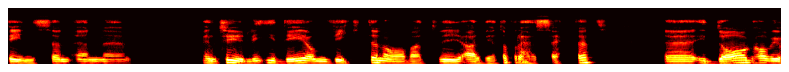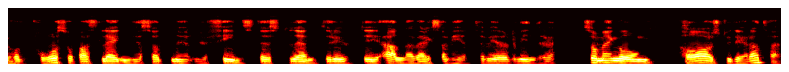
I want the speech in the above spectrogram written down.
finns en, en, eh, en tydlig idé om vikten av att vi arbetar på det här sättet. Eh, idag har vi hållit på så pass länge så att nu, nu, finns det studenter ute i alla verksamheter mer eller mindre som en gång har studerat här.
